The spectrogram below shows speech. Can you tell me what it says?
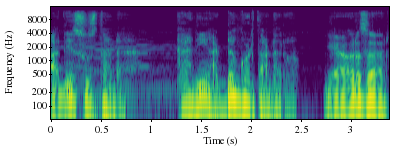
అదే చూస్తాండా కానీ అడ్డం కొడతాండారు. ఎవరు సార్?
